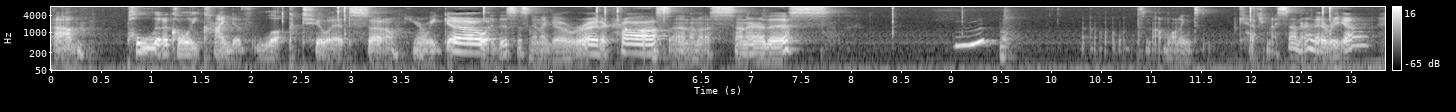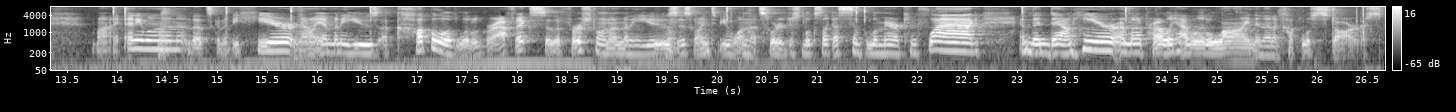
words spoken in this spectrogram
um, politically kind of look to it. So here we go. This is gonna go right across and I'm gonna center this. Oh, it's not wanting to catch my center, there we go my anyone that's going to be here. Now I am going to use a couple of little graphics. So the first one I'm going to use is going to be one that sort of just looks like a simple American flag. And then down here, I'm going to probably have a little line and then a couple of stars.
